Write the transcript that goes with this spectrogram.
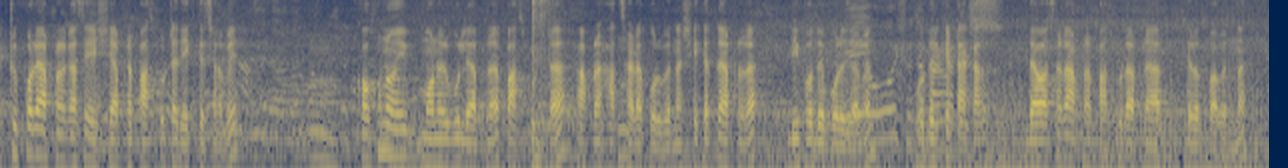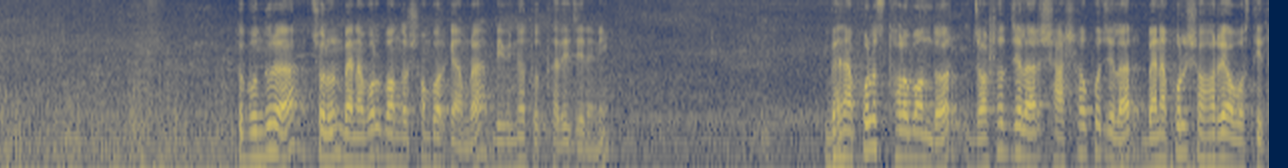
একটু পরে আপনার কাছে এসে আপনার পাসপোর্টটা দেখতে চাবে। কখনোই মনের বলে আপনার পাসপোর্টটা আপনার হাতছাড়া করবে না সেক্ষেত্রে আপনারা বিপদে পড়ে যাবেন। ওদেরকে টাকা দেওয়া ছাড়া আপনার পাসপোর্ট আপনি আর ফেরত পাবেন না। তো বন্ধুরা চলুন বেনাপোল বন্দর সম্পর্কে আমরা বিভিন্ন তথ্যাদি জেনে নিই। বেনাপোল স্থলবন্দর যশোর জেলার শাসা উপজেলার বেনাপোল শহরে অবস্থিত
